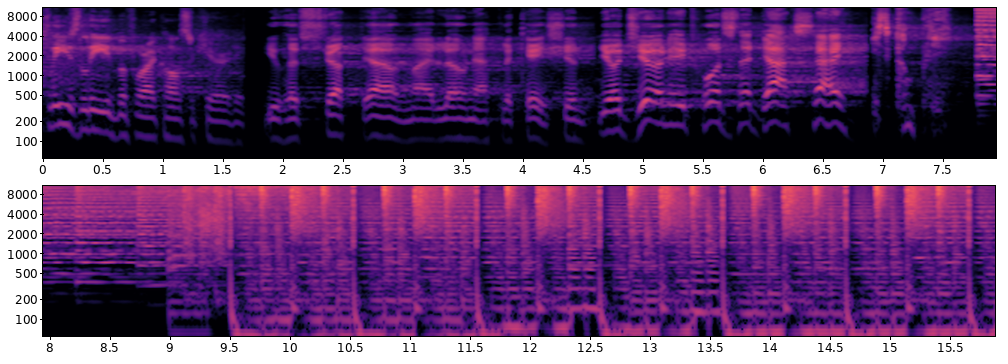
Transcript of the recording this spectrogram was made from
Please leave before I call security. You have struck down my loan application. Your journey towards the dark side is complete. なに?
